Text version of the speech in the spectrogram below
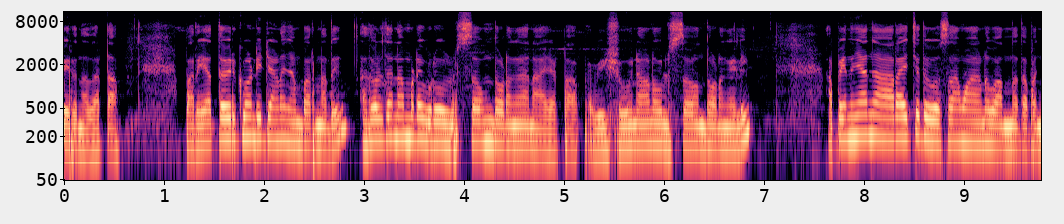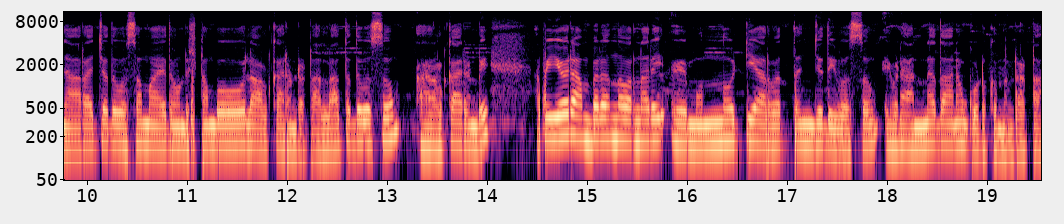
വരുന്നത് കേട്ടോ. പറയാത്തവർക്ക് വേണ്ടിയിട്ടാണ് ഞാൻ പറഞ്ഞത്. അതുപോലെ തന്നെ നമ്മുടെ ഇവിടെ ഉത്സവം തുടങ്ങാനായ കേട്ടോ. അപ്പോൾ വിഷുവിനാണ് ഉത്സവം തുടങ്ങൽ അപ്പോൾ ഇന്ന് ഞാൻ ഞായറാഴ്ച ദിവസമാണ് വന്നത്. അപ്പോൾ ഞായറാഴ്ച ദിവസം ആയതുകൊണ്ട് ഇഷ്ടംപോലെ ആൾക്കാരുണ്ട് കേട്ടോ അല്ലാത്ത ദിവസവും ആൾക്കാരുണ്ട്. അപ്പോൾ ഈ ഒരു അമ്പലം എന്ന് പറഞ്ഞാൽ മുന്നൂറ്റി അറുപത്തഞ്ച് ദിവസവും ഇവിടെ അന്നദാനം കൊടുക്കുന്നുണ്ട് കേട്ടോ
